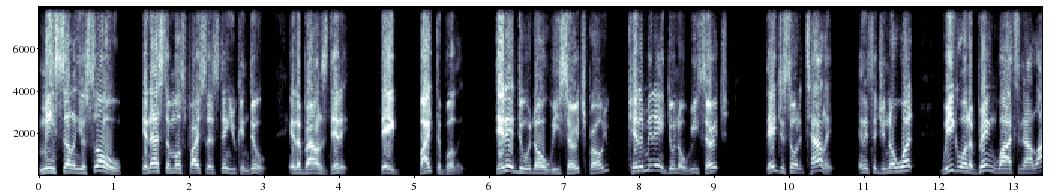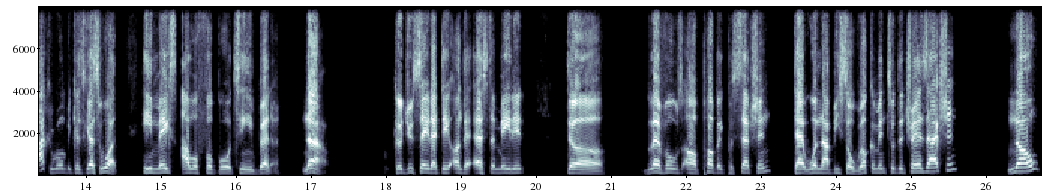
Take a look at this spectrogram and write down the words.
means selling your soul, then that's the most priceless thing you can do. And the Browns did it. They bite the bullet. They didn't do no research, bro. You kidding me? They ain't do no research. They just saw the talent. And they said, you know what? We're going to bring Watson in our locker room because guess what? He makes our football team better. Now, could you say that they underestimated the levels of public perception that would not be so welcoming to the transaction? No,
